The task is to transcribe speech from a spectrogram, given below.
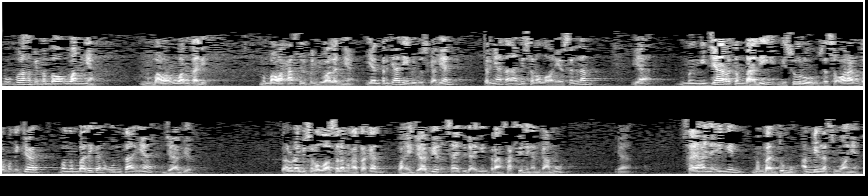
pulang sambil membawa uangnya, membawa uang tadi, membawa hasil penjualannya. Yang terjadi ibu sekalian, ternyata Nabi Shallallahu Alaihi Wasallam ya mengejar kembali, disuruh seseorang untuk mengejar, mengembalikan untanya Jabir. Lalu Nabi Wasallam mengatakan, wahai Jabir, saya tidak ingin transaksi dengan kamu. Ya, saya hanya ingin membantumu. Ambillah semuanya.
